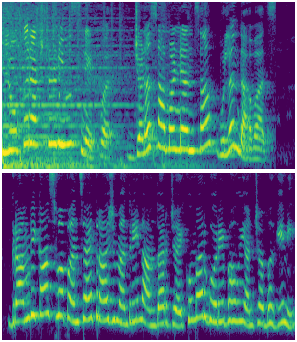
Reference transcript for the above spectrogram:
लोकराष्ट्र न्यूज नेटवर्क जनसामान्यांचा बुलंद आवाज. ग्रामविकास व पंचायत राज मंत्री नामदार जयकुमार गोरेभाऊ यांच्या भगिनी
